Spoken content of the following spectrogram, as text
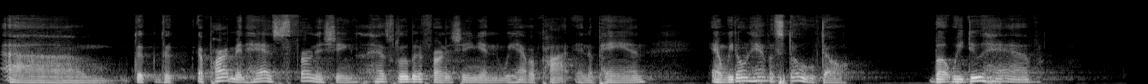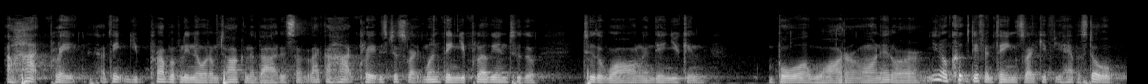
um, the the apartment has furnishing, has a little bit of furnishing, and we have a pot and a pan, and we don't have a stove though, but we do have a hot plate. I think you probably know what I'm talking about. It's like a hot plate. It's just like one thing you plug into the to the wall, and then you can boil water on it, or you know, cook different things. Like if you have a stove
